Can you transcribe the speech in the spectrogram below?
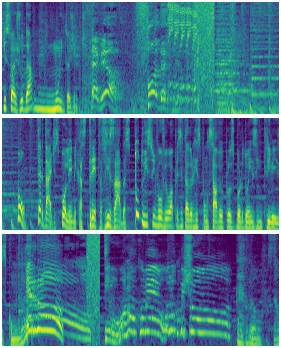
que isso ajuda muito a gente. É mesmo? Foda-se! Bom, verdades, polêmicas, tretas, risadas, tudo isso envolveu o apresentador responsável pelos bordões incríveis como Errou! Tem um Ô louco meu! Ô louco bicho! Cara, como eu amo o Faustão.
